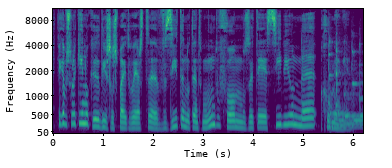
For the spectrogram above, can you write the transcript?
Ficamos por aqui no que diz respeito a esta visita no Tanto Mundo. Fomos até Síbio, na Roménia.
